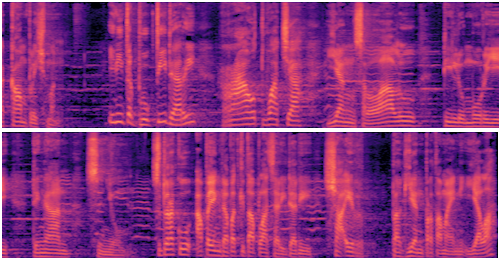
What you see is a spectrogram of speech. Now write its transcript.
accomplishment. Ini terbukti dari raut wajah yang selalu dilumuri dengan senyum. Saudaraku, apa yang dapat kita pelajari dari syair bagian pertama ini ialah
